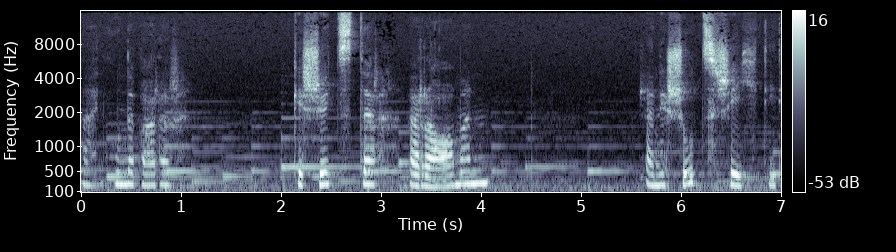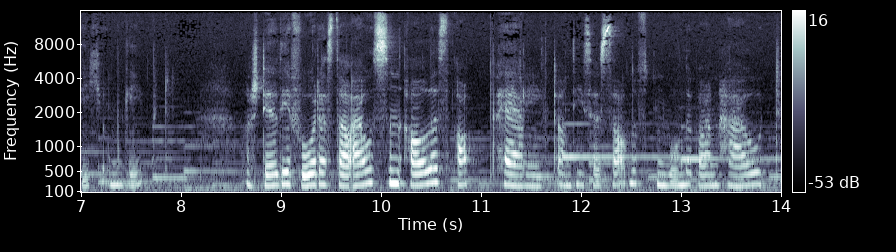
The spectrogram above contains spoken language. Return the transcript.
Ein wunderbarer geschützter Rahmen, eine Schutzschicht, die dich umgibt. Und stell dir vor, dass da außen alles abperlt an dieser sanften, wunderbaren Haut,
